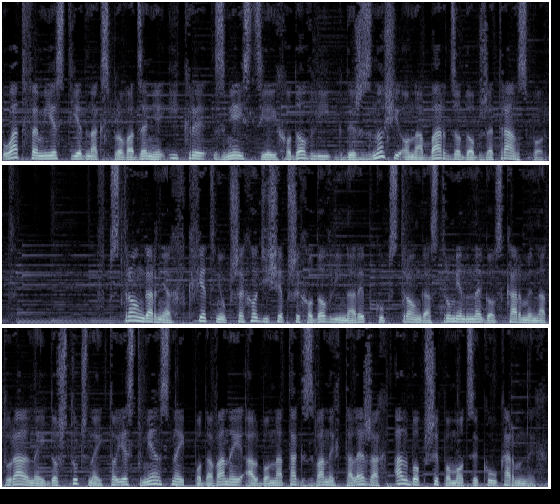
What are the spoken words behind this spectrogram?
Łatwem jest jednak sprowadzenie ikry z miejsc jej hodowli, gdyż znosi ona bardzo dobrze transport. W pstrągarniach w kwietniu przechodzi się przy hodowli na rybku pstrąga strumiennego z karmy naturalnej do sztucznej, to jest mięsnej, podawanej albo na tak zwanych talerzach, albo przy pomocy kół karmnych.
